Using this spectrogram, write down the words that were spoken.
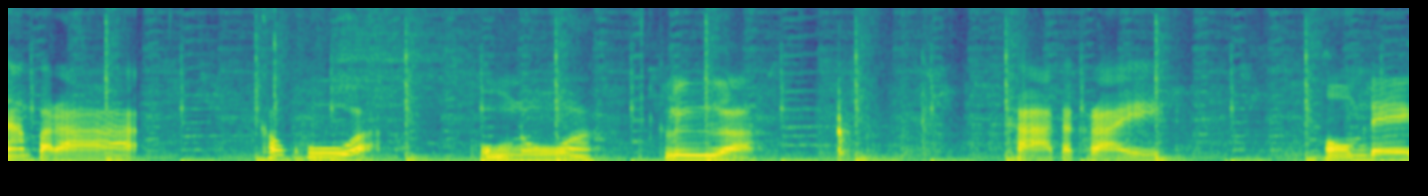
น้ำปลาร้าข้าวคั่วผงนัว เกลือ ข่าตะไคร้หอมแดง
